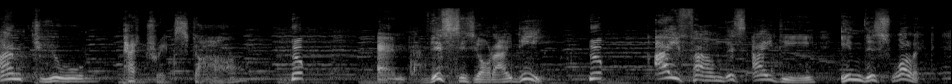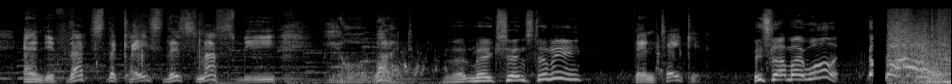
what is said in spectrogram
Aren't you Patrick Star? Yep. And this is your ID. Yep. I found this ID in this wallet. And if that's the case, this must be your wallet. That makes sense to me. Then take it. It's not my wallet. Oh,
